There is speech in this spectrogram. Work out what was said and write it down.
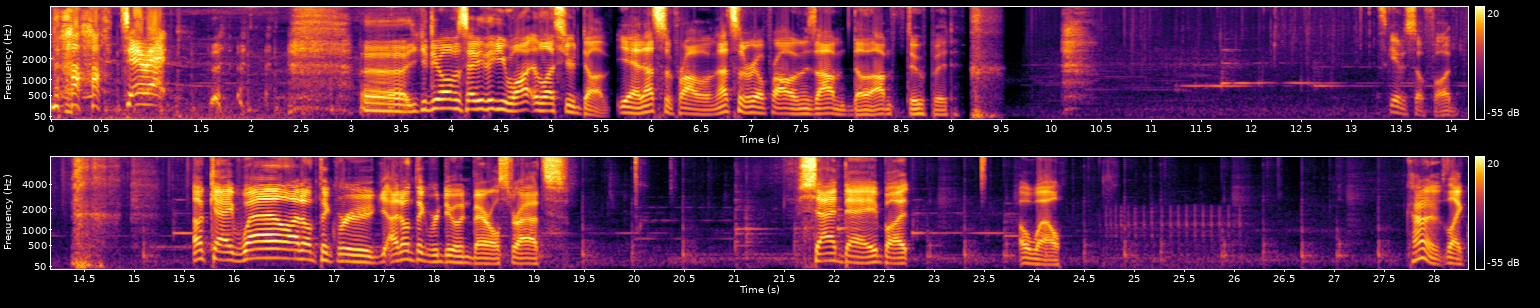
Damn it! Uh, you can do almost anything you want unless you're dumb. Yeah, that's the problem. That's the real problem is I'm dumb. I'm stupid. this game is so fun. okay, well, I don't think we're I don't think we're doing barrel strats. Sad day, but oh well. Kind of like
